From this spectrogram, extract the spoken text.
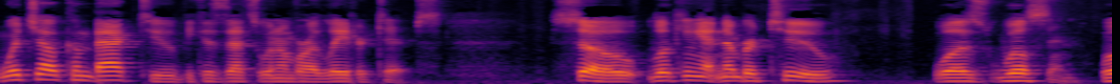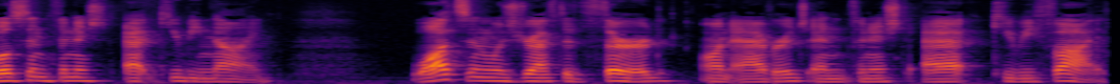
which I'll come back to because that's one of our later tips. So, looking at number two was Wilson. Wilson finished at QB9. Watson was drafted third on average and finished at QB5.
